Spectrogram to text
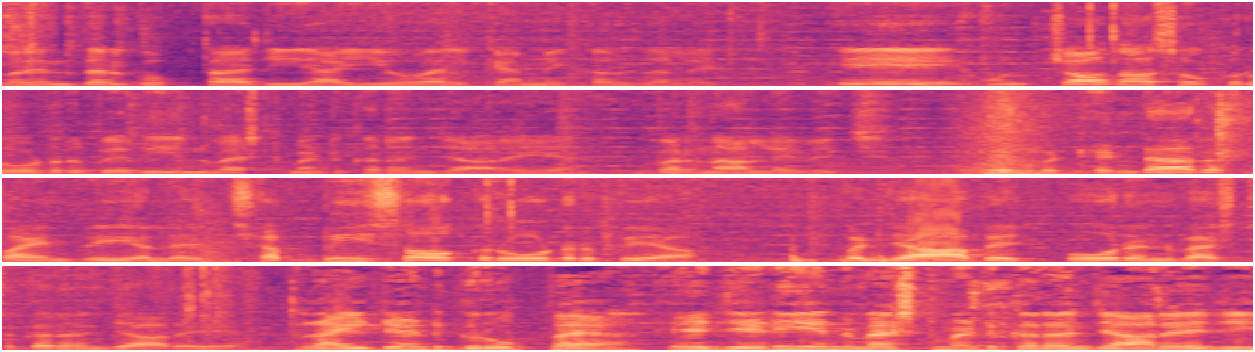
ਵਰਿੰਦਰ ਗੁਪਤਾ ਜੀ ਆਈਓਐਲ ਕੈਮੀਕਲਸ ਵਾਲੇ ਇਹ ਹੁਣ 1400 ਕਰੋੜ ਰੁਪਏ ਦੀ ਇਨਵੈਸਟਮੈਂਟ ਕਰਨ ਜਾ ਰਹੇ ਆ ਬਰਨਾਲੇ ਵਿੱਚ ਤੇ ਬਠਿੰਡਾ ਰਿਫਾਈਨਰੀ ਵਾਲੇ 2600 ਕਰੋੜ ਰੁਪਇਆ ਪੰਜਾਬ ਵਿੱਚ ਹੋਰ ਇਨਵੈਸਟ ਕਰਨ ਜਾ ਰਹੇ ਆ ਟਰਾਈਡੈਂਟ ਗਰੁੱਪ ਹੈ ਇਹ ਜਿਹੜੀ ਇਨਵੈਸਟਮੈਂਟ ਕਰਨ ਜਾ ਰਹੇ ਜੀ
